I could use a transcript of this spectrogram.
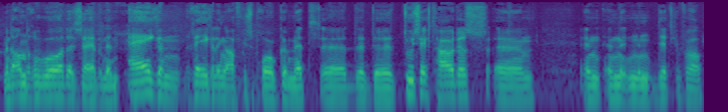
Met andere woorden, ze hebben een eigen regeling afgesproken met uh, de, de, toezichthouders... Uh, in, in, in, dit geval.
